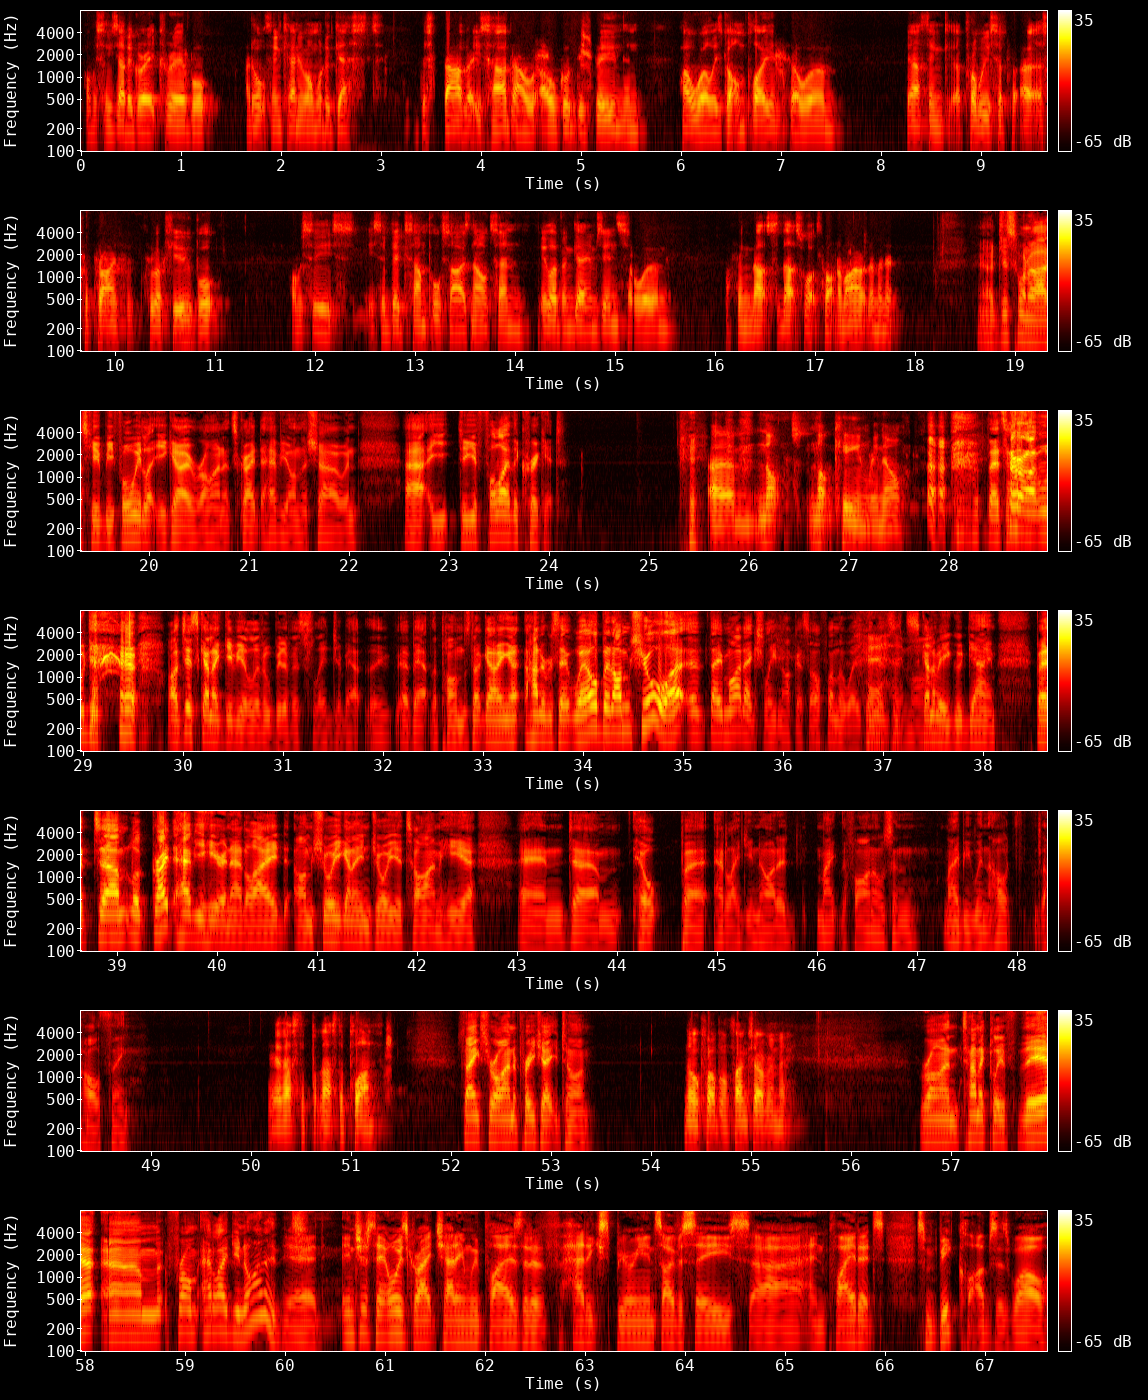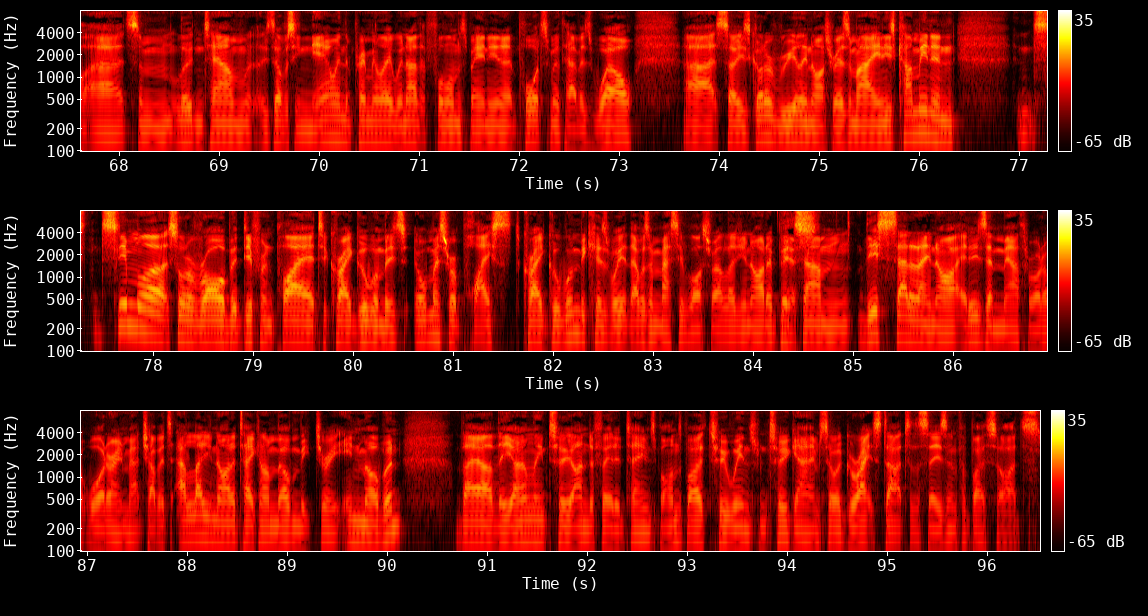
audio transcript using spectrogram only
obviously he's had a great career. But I don't think anyone would have guessed the start that he's had, how, how good he's been, and how well he's got on playing. So um, yeah, I think probably a surprise to a few, but obviously it's it's a big sample size now, 10, 11 games in. So um, I think that's that's what Tottenham are at the minute. I just want to ask you before we let you go, Ryan. It's great to have you on the show. And uh, do you follow the cricket? Um, not not keenly, no. That's all right. We'll, I'm just going to give you a little bit of a sledge about the about the Poms not going 100 percent well, but I'm sure uh, they might actually knock us off on the weekend. Yeah, it's, it's going to be a good game. But um, look, great to have you here in Adelaide. I'm sure you're going to enjoy your time here and um, help uh, Adelaide United make the finals and maybe win the whole the whole thing. Yeah, that's the that's the plan. Thanks, Ryan. Appreciate your time. No problem. Thanks for having me. Ryan Tunnicliffe there um, from Adelaide United. Yeah, interesting. Always great chatting with players that have had experience overseas uh, and played at some big clubs as well. Uh, some Luton Town is obviously now in the Premier League. We know that Fulham's been in it. Portsmouth have as well. Uh, so he's got a really nice resume, and he's come in and similar sort of role but different player to Craig Goodwin, but it's almost replaced Craig Goodwin because we, that was a massive loss for Adelaide United. But yes. um, this Saturday night, it is a mouth-watering matchup. It's Adelaide United taking on Melbourne Victory in Melbourne. They are the only two undefeated teams, Bonds, both two wins from two games. So a great start to the season for both sides.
